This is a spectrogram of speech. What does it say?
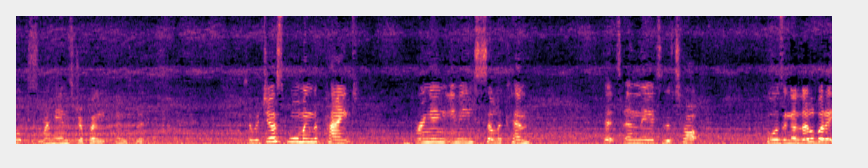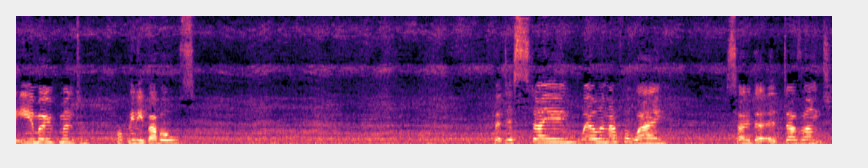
oops, my hand's dripping into it. So we're just warming the paint, bringing any silicone that's in there to the top, causing a little bit of air movement to pop any bubbles. But just staying well enough away so that it doesn't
